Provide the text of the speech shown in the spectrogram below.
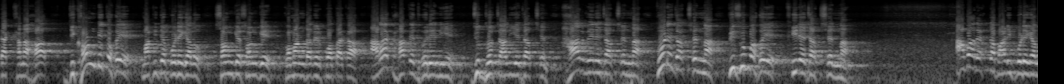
একখানা হাত দ্বিখণ্ডিত হয়ে মাটিতে পড়ে গেল। সঙ্গে সঙ্গে কমান্ডারের পতাকা আর হাতে ধরে নিয়ে যুদ্ধ চালিয়ে যাচ্ছেন। হার মেনে যাচ্ছেন না, পড়ে যাচ্ছেন না বিশুপা হয়ে ফিরে যাচ্ছেন না। আবার একটা বাড়ি পড়ে গেল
